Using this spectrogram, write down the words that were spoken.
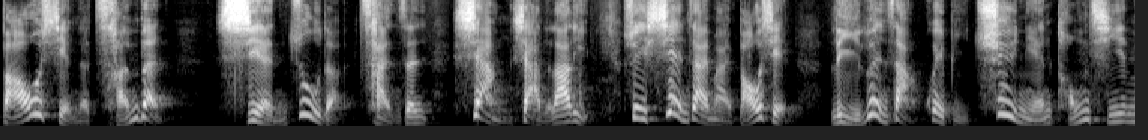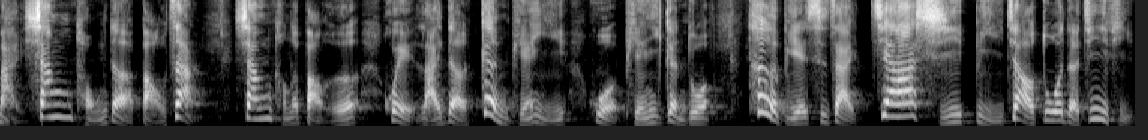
保险的成本显著的产生向下的拉力，所以现在买保险。理论上会比去年同期买相同的保障、相同的保额会来得更便宜或便宜更多，特别是在加息比较多的经济体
